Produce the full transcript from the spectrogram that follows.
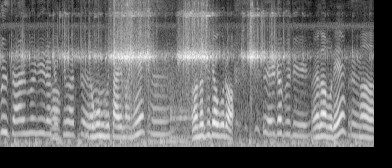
불쌍 할머니랑 어. 같이 왔어요. 영웅무사 할머니? 어느 주력으로? 외가부리. 외가부리? 응. 어.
